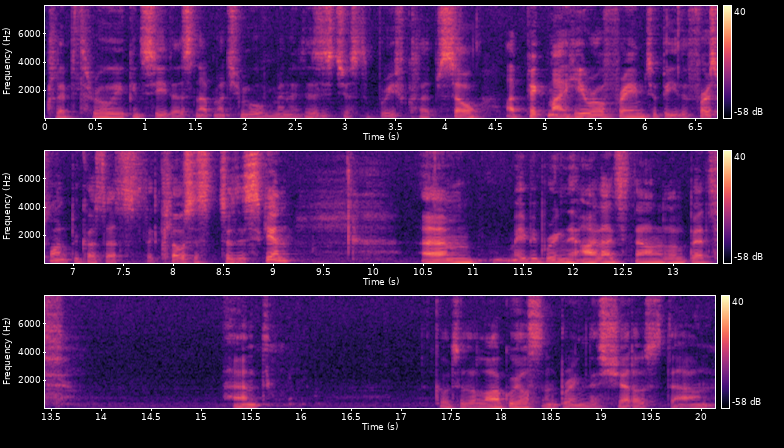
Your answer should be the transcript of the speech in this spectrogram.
clip through, you can see there's not much movement. This is just a brief clip. So I picked my hero frame to be the first one because that's the closest to the skin. Um, maybe bring the highlights down a little bit and go to the log wheels and bring the shadows down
